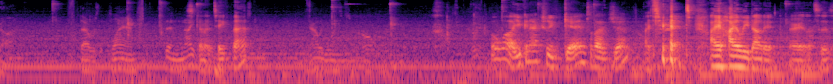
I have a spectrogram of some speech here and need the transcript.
gone. If that was the plan. Then He's gonna take that. Now he wants Oh wow, you can actually get into that jet. I did. I highly doubt it. All right, let's just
